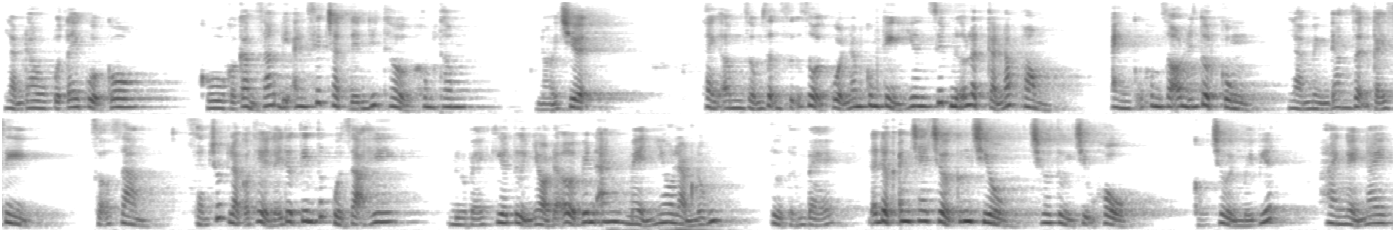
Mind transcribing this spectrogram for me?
làm đau của tay của cô. Cô có cảm giác bị anh siết chặt đến hít thở không thâm. Nói chuyện. Thành âm giống giận dữ dội của năm cung kình hiên suýt nữa lật cả nóc phòng. Anh cũng không rõ đến tột cùng là mình đang giận cái gì rõ ràng xém chút là có thể lấy được tin tức của dạ hy. Đứa bé kia từ nhỏ đã ở bên anh mẻ nheo làm nũng. Từ tấm bé, đã được anh che chở cưng chiều, chưa từng chịu khổ. Có trời mới biết, hai ngày nay,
